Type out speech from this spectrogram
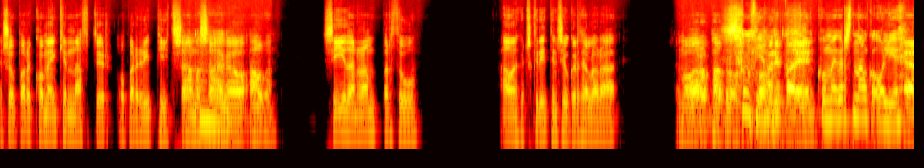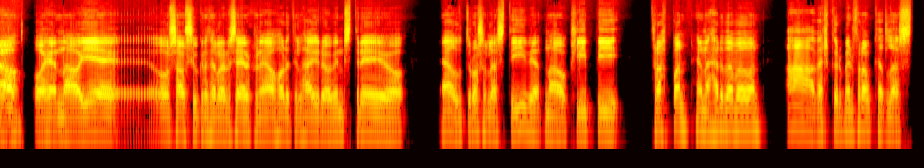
en svo bara koma einhvern aftur og bara repeat, sama Mhm. saga á áðan síðan rambar þú á einhvern skrítin sjúkarþjálfara sem var á patró, Sem- já. komin í bæinn kom með eitthvað snáka olíu Já, og hérna og ég og sá sjúkraþjálfari segir eitthvað, já, horfið til hægri og vinstri og já, þú ert rosalega stíf hérna og klípi trappan, hérna herðavöðan ah, verkur minn framkallast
